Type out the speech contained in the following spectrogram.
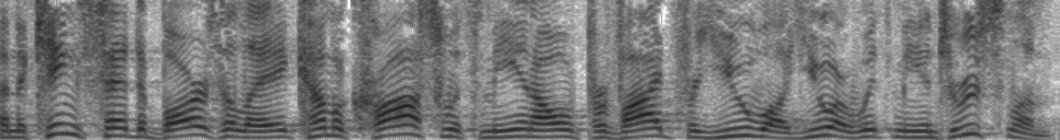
And the king said to Barzillai, Come across with me, and I will provide for you while you are with me in Jerusalem.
